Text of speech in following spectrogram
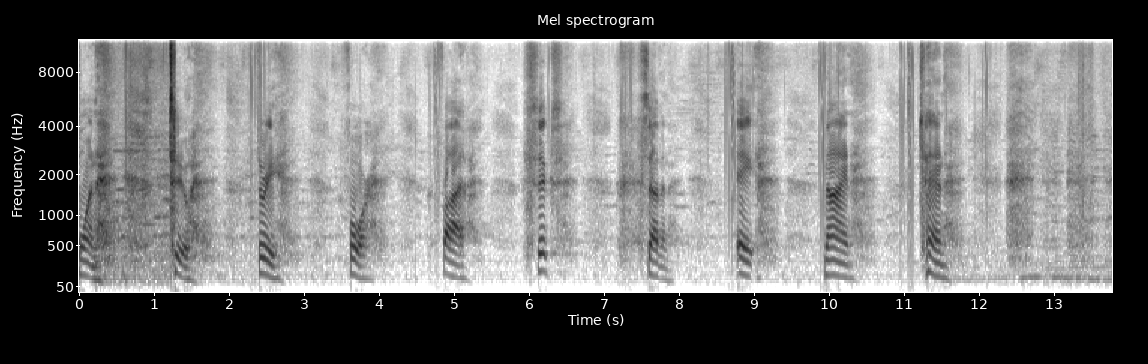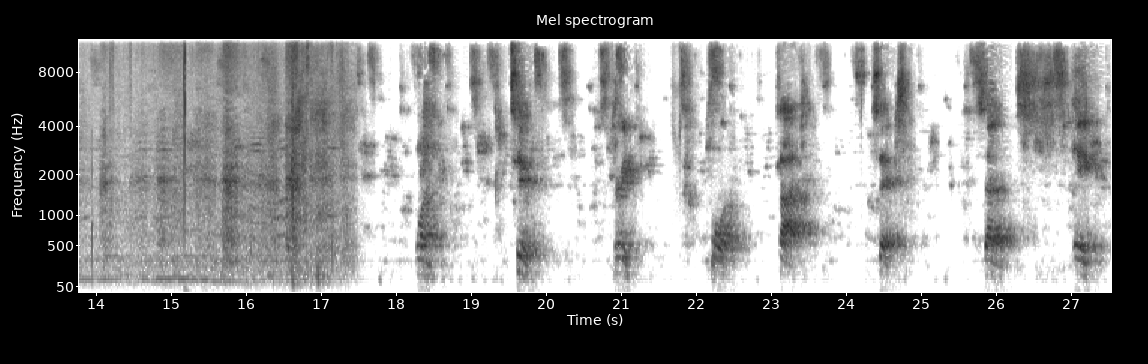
One, two, three, four, five, six, seven, eight, nine, ten. One, two, three, four, five, six, seven, eight,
